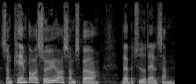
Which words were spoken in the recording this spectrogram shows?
som kæmper og søger, og som spørger, hvad betyder det alt sammen?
